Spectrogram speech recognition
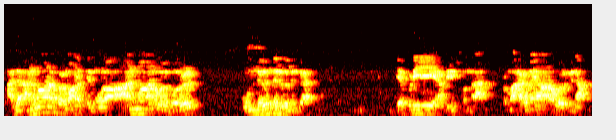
அந்த அனுமான பிரமாணத்தின் மூலம் ஆன்மான ஒரு பொருள் உண்டு நிறுவுகின்றார். எப்படி அப்படின்னு சொன்னா ரொம்ப அருமையான ஒரு வினா.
